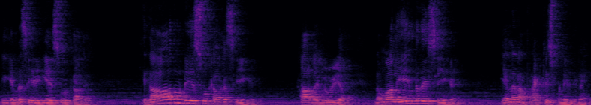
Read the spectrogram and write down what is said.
நீங்கள் என்ன செய்றீங்க இயேசுக்காக ஏதாவது ஒன்று இயேசுக்காக செய்யுங்க ஹாலை லூயா நம்மால் ஏண்டதை செய்யுங்கள். என்ன நான் ப்ராக்டிஸ் பண்ணியிருக்கிறேன்?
